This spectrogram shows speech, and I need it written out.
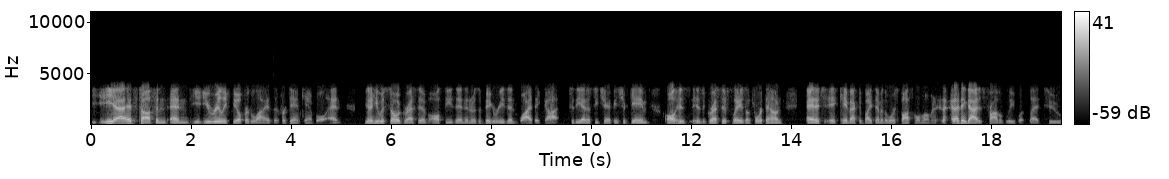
Yeah, it's tough, and and you, you really feel for the Lions and for Dan Campbell, and you know he was so aggressive all season, and it was a big reason why they got to the NFC Championship game. All his his aggressive plays on fourth down, and it it came back to bite them in the worst possible moment, and, and I think that is probably what led to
